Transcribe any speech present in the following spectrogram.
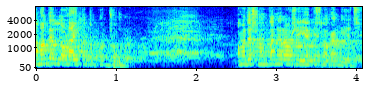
আমাদের লড়াই ততক্ষণ চলবে। আমাদের সন্তানেরাও সেই একই স্লোগান দিয়েছে।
